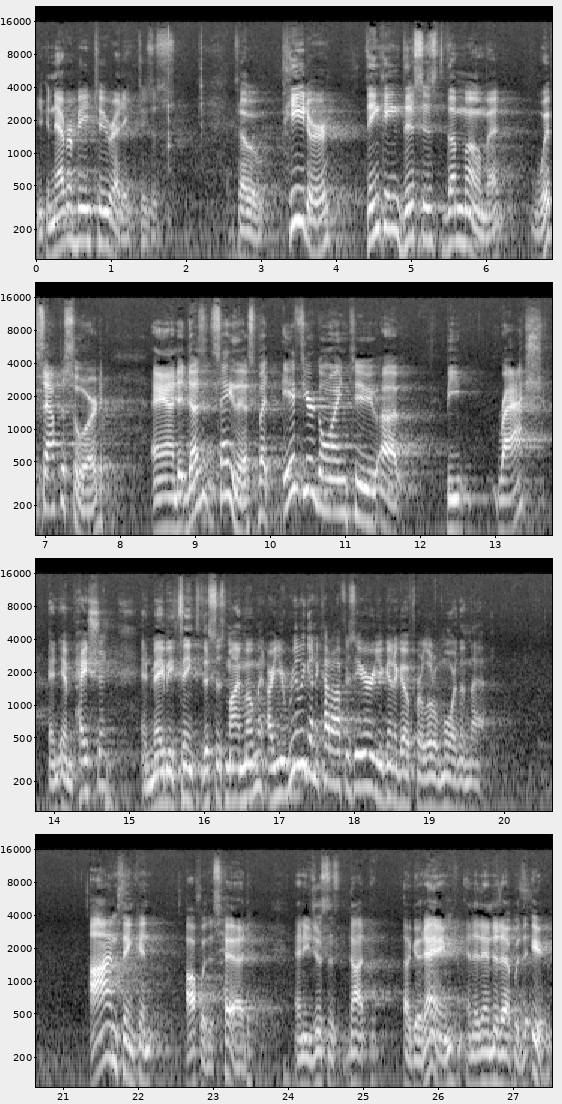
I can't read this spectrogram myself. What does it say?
You can never be too ready, Jesus. So Peter, thinking this is the moment, whips out the sword. And it doesn't say this, but if you're going to uh, be rash and impatient and maybe think this is my moment, are you really going to cut off his ear or are you going to go for a little more than that? I'm thinking off with his head, and he just is not a good aim, and it ended up with the ear.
